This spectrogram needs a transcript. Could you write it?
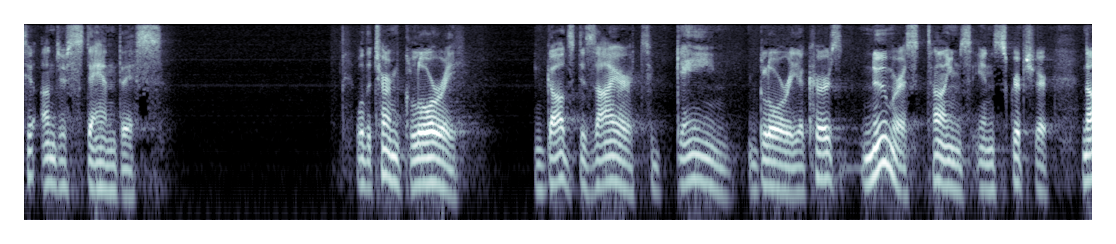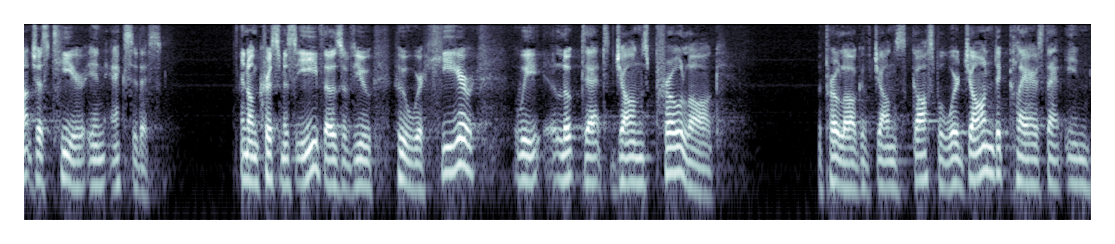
to understand this? Well, the term glory and God's desire to gain glory occurs numerous times in Scripture, not just here in Exodus. And on Christmas Eve, those of you who were here, we looked at John's prologue, the prologue of John's Gospel, where John declares that in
